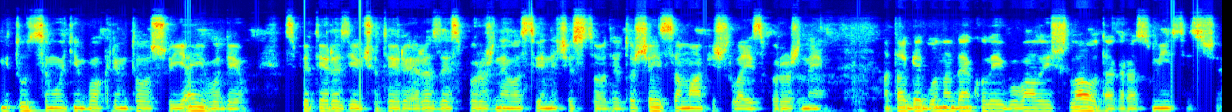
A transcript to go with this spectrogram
І тут самотній Бог, крім того, що я її водив, з п'яти разів чотири рази спорожнила свої нечистоти, то ще й сама пішла і спорожнила. А так як вона деколи і бувало йшла, отак раз в місяць ще,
